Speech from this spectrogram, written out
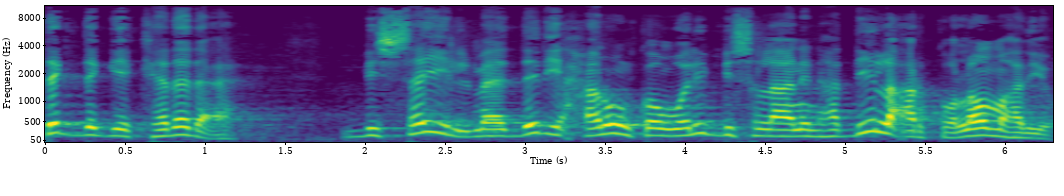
degdegee kadada ah bisayl maadadii xanuunkoon weli bislaanin haddii la arko lama mahadiyo.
